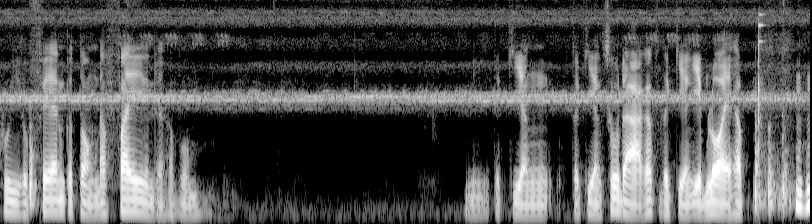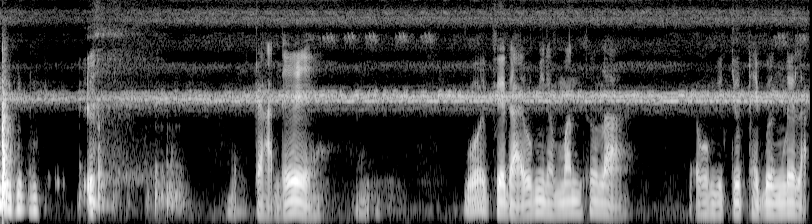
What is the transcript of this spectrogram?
คุยกับแฟนก็ต้องดับไฟนี่แหละครับผมนี่ตะเกียงตะเกียงโซดาครับตะเกียงเอ็มลอยครับ เด้บ่ยเสียดายว่ามีน้ำมันโซล่าแล้วผมมีจุดให้เบิ่งเลยล่ะ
